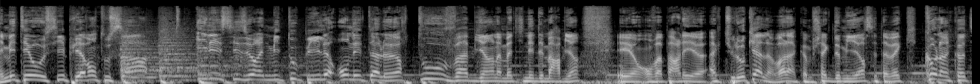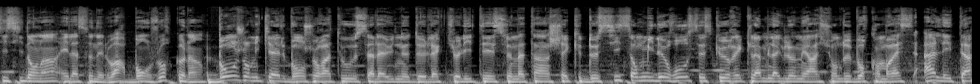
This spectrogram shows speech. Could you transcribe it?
Et météo aussi, puis avant tout ça, il est 6h30 tout pile, on est à l'heure, tout va bien, la matinée démarre bien et on va parler euh, actu local. Voilà, comme chaque demi-heure, c'est avec Colin Cotte ici dans l'Ain et la Saône-et-Loire. Bonjour Colin. Bonjour Mickaël, bonjour à tous. À la une de l'actualité ce matin, un chèque de 600 000 euros, c'est ce que réclame l'agglomération de Bourg-en-Bresse à l'État.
